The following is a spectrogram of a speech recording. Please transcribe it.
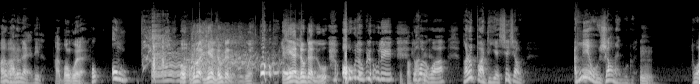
ဘာလို့ဘာလို့လဲသိလားဟာဘုံခွဲလိုက်ဟုတ်အုံဟုတ်အကိုတို့ကအရင်ကလှုပ်တတ်တယ်လို့ကွယ် အရင်ကလှုပ်တတ်လို့အုံလို့ဘလို့လေတို့ခေါ်ကွာငါတို့ပါတီရဲ့ရှေ့လျှောက်အမြင့်ကိုရောက်နိုင်မှုအတွက်อืมတို့က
